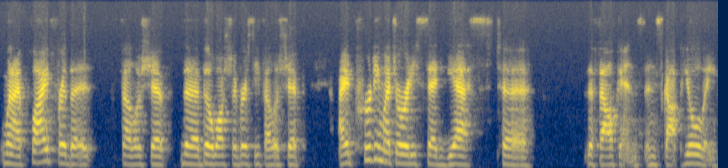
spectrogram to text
when I applied for the fellowship, the Bill Walsh Diversity Fellowship, I had pretty much already said yes to the Falcons and Scott Pioli,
